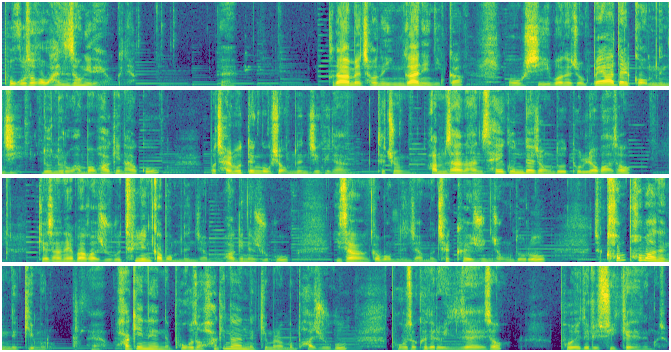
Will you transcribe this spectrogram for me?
보고서가 완성이 돼요 그냥. 그 다음에 저는 인간이니까 뭐 혹시 이번에 좀 빼야 될 거 없는지 눈으로 한번 확인하고 뭐 잘못된 거 혹시 없는지 그냥 대충 암산 한 세 군데 정도 돌려봐서 계산해 봐가지고 틀린 값 없는지 한번 확인해 주고 이상한 값 없는지 한번 체크해 준 정도로 저 컨펌하는 느낌으로 예, 확인하는 보고서 확인하는 느낌을 한번 봐주고 보고서 그대로 인쇄해서 보여드릴 수 있게 되는 거죠.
